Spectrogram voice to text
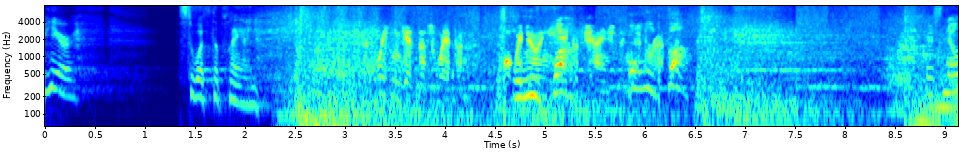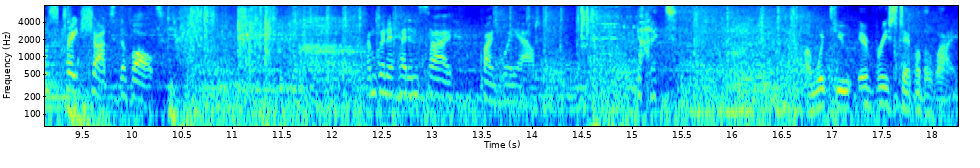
I'm here. So what's the plan? If we can get this weapon, what we're doing here could change things forever. There's no straight shot to the vault. I'm gonna head inside, find a way out. Got it. I'm with you every step of the way.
